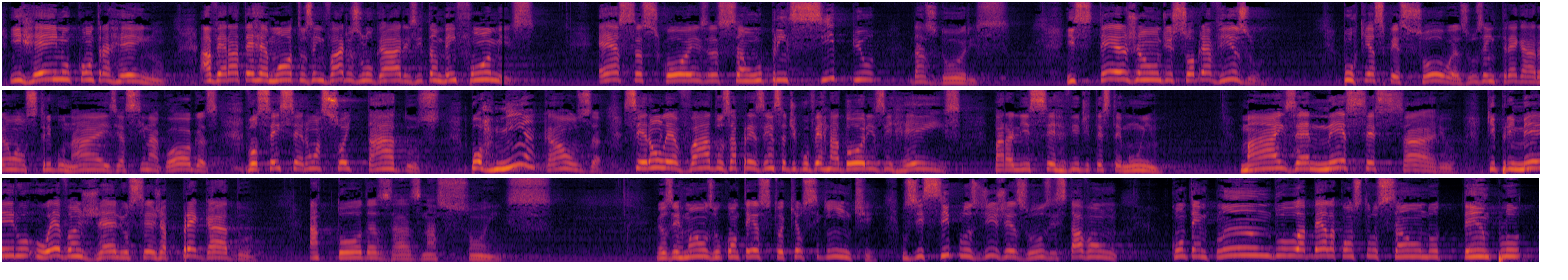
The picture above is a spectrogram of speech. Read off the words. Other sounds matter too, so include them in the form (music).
e reino contra reino. Haverá terremotos em vários lugares e também fomes. Essas coisas são o princípio das dores. Estejam de sobreaviso porque as pessoas os entregarão aos tribunais e às sinagogas, vocês serão açoitados, por minha causa serão levados à presença de governadores e reis para lhes servir de testemunho. Mas é necessário que primeiro o evangelho seja pregado a todas as nações. Meus irmãos, o contexto aqui é o seguinte: os discípulos de Jesus estavam contemplando a bela construção do templo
